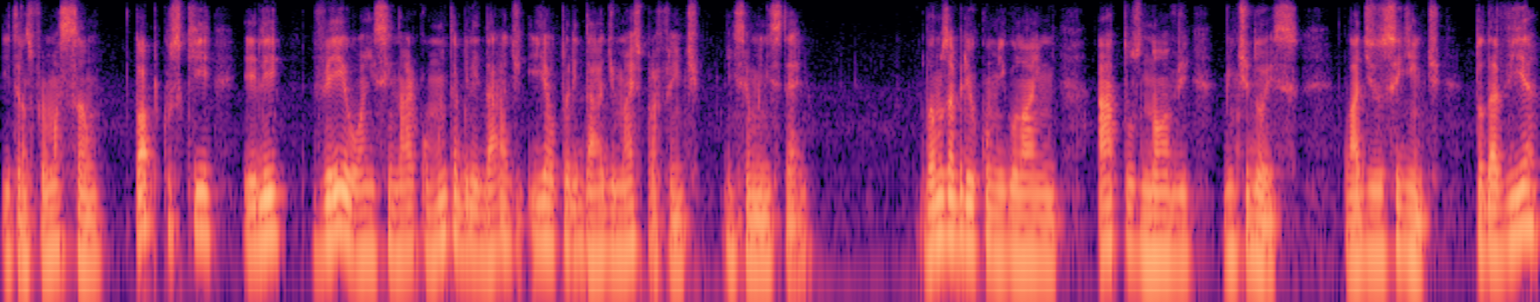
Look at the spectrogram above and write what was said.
e transformação, tópicos que ele veio a ensinar com muita habilidade e autoridade mais para frente em seu ministério. Vamos abrir comigo lá em Atos 9, 22. Lá diz o seguinte: Todavia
